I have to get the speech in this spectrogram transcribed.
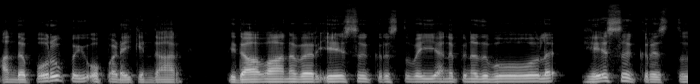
அந்த பொறுப்பை ஒப்படைக்கின்றார். பிதாவானவர் இயேசு கிறிஸ்துவை அனுப்பினது போல இயேசு கிறிஸ்து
